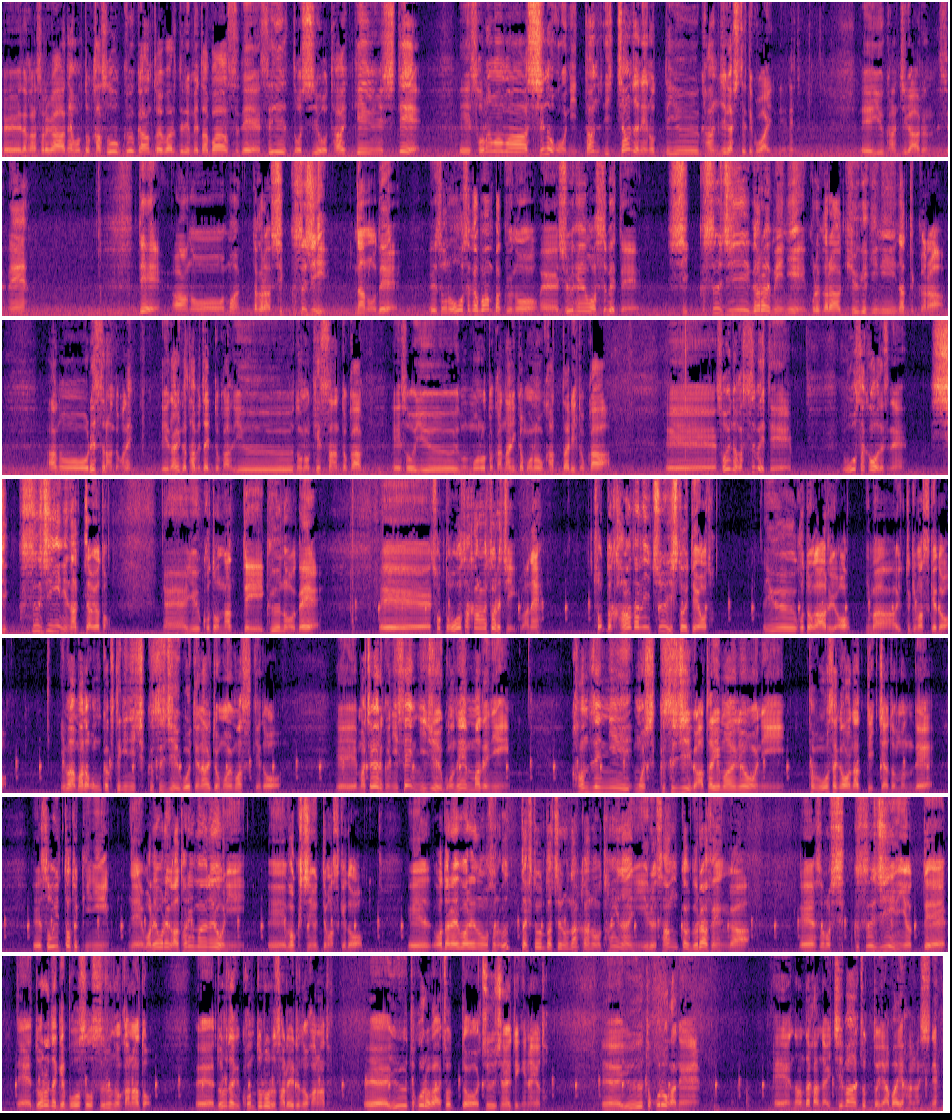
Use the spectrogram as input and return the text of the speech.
えー、だからそれがね、ほんと仮想空間と呼ばれてるメタバースで生と死を体験して、えーそのまま死の方に行ったん、行っちゃうんじゃねえのっていう感じがしてて怖いんだよね。と、えーいう感じがあるんですよね。で、あのーまあ、だから 6G なので、えその大阪万博の、え周辺はすべて 6G 絡みにこれから急激になってくから、あのレストランとかね、で何か食べたりとかいうのの決算とか、えーそういうものとか何か物を買ったりとか、えーそういうのがすべて、大阪はですね、6G になっちゃうよと、えーいうことになっていくので、えーちょっと大阪の人たちはね、ちょっと体に注意しといてよ、ということがあるよ。今言っときますけど、今はまだ本格的に 6G 動いてないと思いますけど、えー間違いなく2025年までに、完全にもう 6G が当たり前のように、多分大阪はなっていっちゃうと思うんで、えーそういった時に、ね、我々が当たり前のように、えーワクチン打ってますけど、えー我々のその打った人たちの中の体内にいる酸化グラフェンが、えーその 6G によって、えーどれだけ暴走するのかなと、えーどれだけコントロールされるのかなと、えーいうところがちょっと注意しないといけないよと、えーいうところがね、えーなんだかんだ一番ちょっとやばい話ね。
